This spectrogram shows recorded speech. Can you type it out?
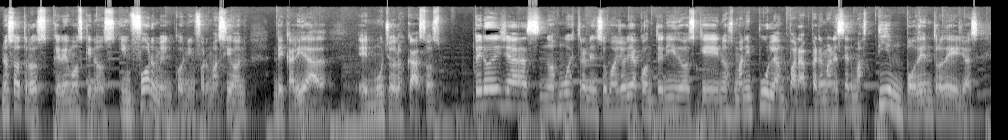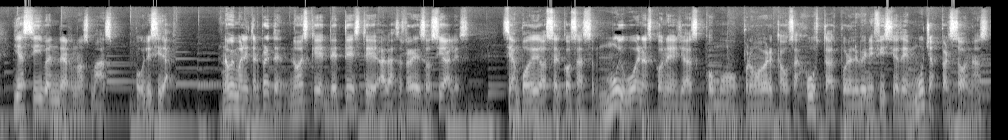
Nosotros queremos que nos informen con información de calidad, en muchos de los casos, pero ellas nos muestran en su mayoría contenidos que nos manipulan para permanecer más tiempo dentro de ellas y así vendernos más publicidad. No me malinterpreten, no es que deteste a las redes sociales. Se han podido hacer cosas muy buenas con ellas, como promover causas justas por el beneficio de muchas personas.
